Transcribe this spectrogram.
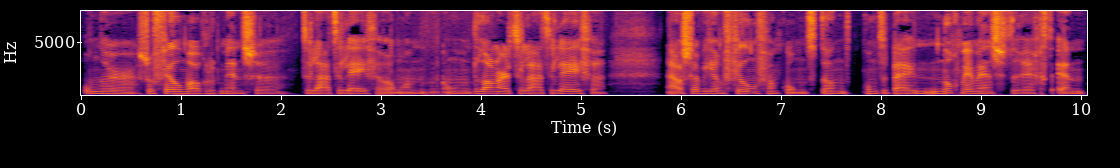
onder zoveel mogelijk mensen te laten leven. Om hem, om hem langer te laten leven. Nou, als er weer een film van komt, dan komt het bij nog meer mensen terecht. En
